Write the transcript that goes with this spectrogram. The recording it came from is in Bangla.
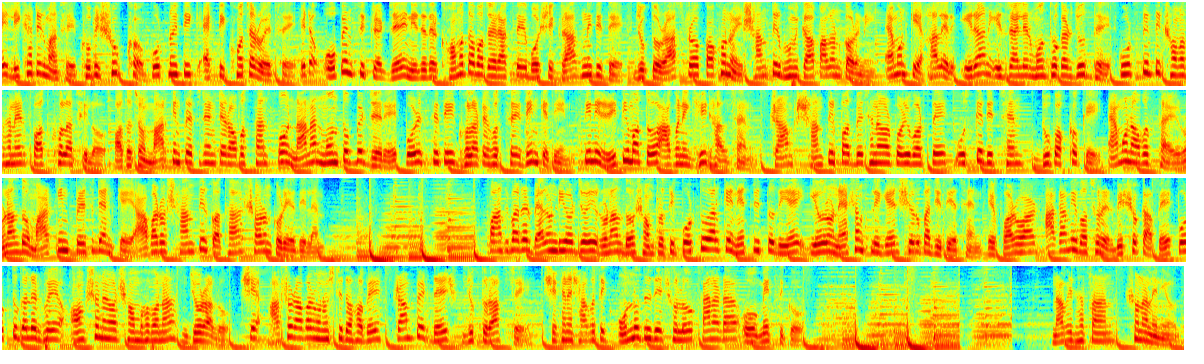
এই লেখাটির মাঝে খুবই সূক্ষ্ম কূটনৈতিক একটি খোঁচা রয়েছে। এটা ওপেন সিক্রেট যে নিজেদের ক্ষমতা বজায় রাখতে বৈশ্বিক রাজনীতিতে যুক্তরাষ্ট্র কখনোই শান্তির ভূমিকা পালন করেনি। এমনকি হালের ইরান ইসরায়েলের মধ্যকার যুদ্ধে কূটনীতিক সমাধানের পথ খোলা ছিল। অথচ মার্কিন প্রেসিডেন্টের অবস্থান ও নানান মন্তব্যের জেরে পরিস্থিতি ঘোলাটে হচ্ছে দিনকে দিন। তিনি রীতিমতো আগুনে ঘি ঢালছেন। ট্রাম্প শান্তির পথ বেছে নেওয়ার পরিবর্তে উস্কে দিচ্ছেন দুপক্ষকে। এমন অবস্থায় রোনালদো মার্কিন প্রেসিডেন্টকে আবারও শান্তির কথা স্মরণ করিয়ে দিলেন। পাঁচবারের ব্যালন্ডিওর জয়ী রোনালদো সম্প্রতি পর্তুগালকে নেতৃত্ব দিয়ে ইউরো ন্যাশনস লিগের শিরোপা জিতিয়েছেন। এ ফরওয়ার্ড আগামী বছরের বিশ্বকাপে পর্তুগালের হয়ে অংশ নেওয়ার সম্ভাবনা জোরালো। সে আসর আবার অনুষ্ঠিত হবে ট্রাম্পের দেশ যুক্তরাষ্ট্রে। সেখানে স্বাগতিক অন্য দুই দেশ হল কানাডা ও মেক্সিকো। নাভিদ হাসান, সোনালী নিউজ।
